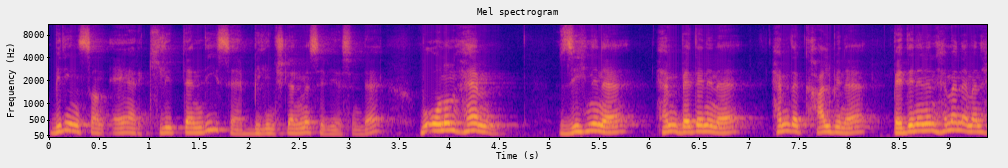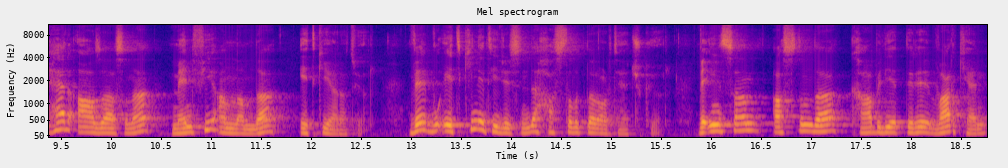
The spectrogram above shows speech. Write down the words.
bir insan eğer kilitlendiyse bilinçlenme seviyesinde bu onun hem zihnine hem bedenine hem de kalbine bedeninin hemen hemen her azasına menfi anlamda etki yaratıyor. Ve bu etki neticesinde hastalıklar ortaya çıkıyor. Ve insan aslında kabiliyetleri varken,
